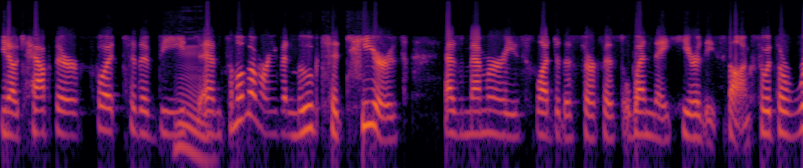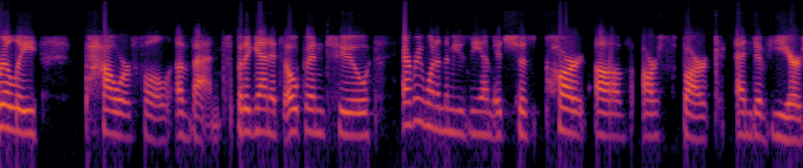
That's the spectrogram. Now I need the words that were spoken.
you know, tap their foot to the beat, mm. and some of them are even moved to tears as memories flood to the surface when they hear these songs. So, it's a really powerful event. But again, it's open to everyone in the museum. It's just part of our Spark end of year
